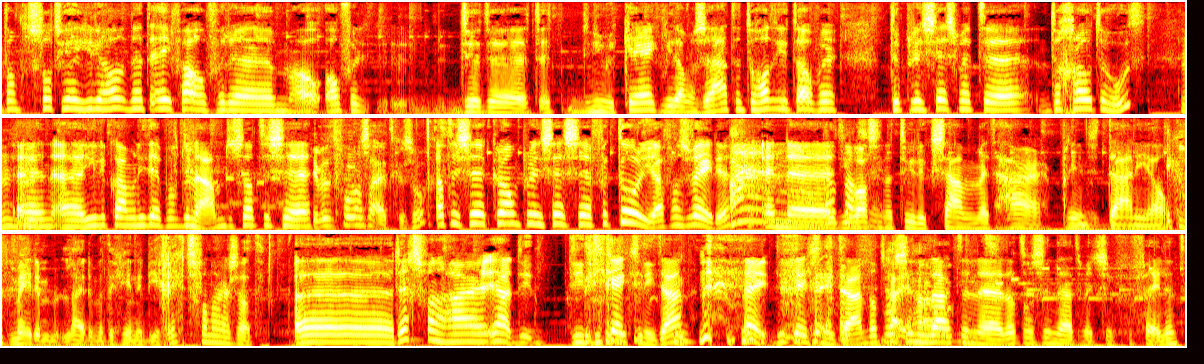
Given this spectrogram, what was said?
dan slot, jullie hadden het net even over, uh, over de, de, de, de, nieuwe kerk, wie er allemaal zaten. En toen hadden jullie het over de prinses met uh, de grote hoed. Mm -hmm. En jullie kwamen niet even op de naam. Dus dat is, Je hebt het voor ons uitgezocht? Dat is kroonprinses Victoria van Zweden. Ah, en die was er natuurlijk samen met haar prins Daniel. Ik had medelijden met degene die rechts van haar zat. rechts van haar, ja, die, die, die keek ze niet aan. Nee, die keek ze niet aan. Dat was, inderdaad een, dat was inderdaad een beetje vervelend.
